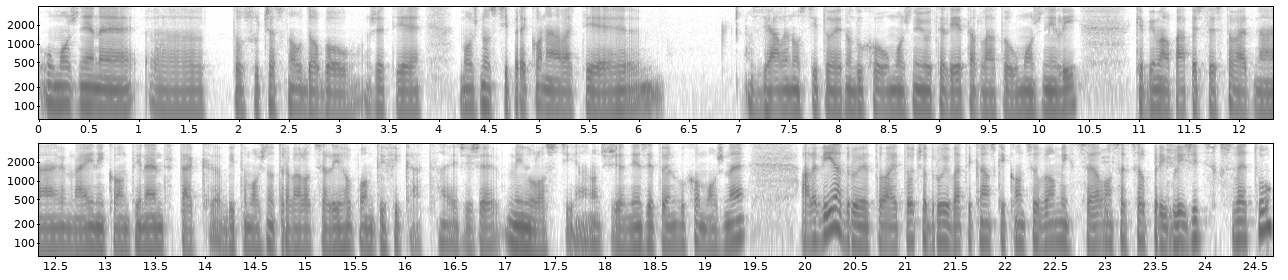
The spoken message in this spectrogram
umožnené e, tou súčasnou dobou, že tie možnosti prekonávať tie vzdialenosti to jednoducho umožňujú, tie lietadlá to umožnili keby mal pápež cestovať na, neviem, na iný kontinent, tak by to možno trvalo celý jeho pontifikát. Hej, čiže minulosti. Áno, čiže dnes je to jednoducho možné. Ale vyjadruje to aj to, čo druhý vatikánsky koncil veľmi chcel. On sa chcel priblížiť k svetu,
